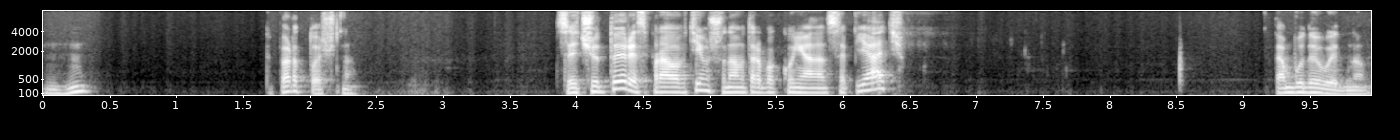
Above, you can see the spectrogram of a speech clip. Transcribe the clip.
Угу. Тепер точно. Це 4. Справа в тім, що нам треба коня на це 5. Там буде видно.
